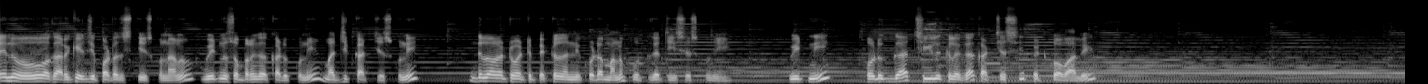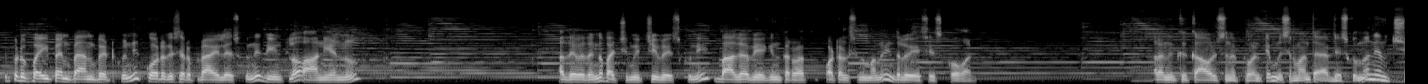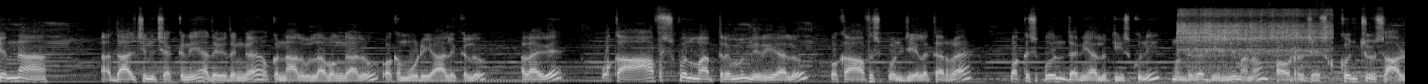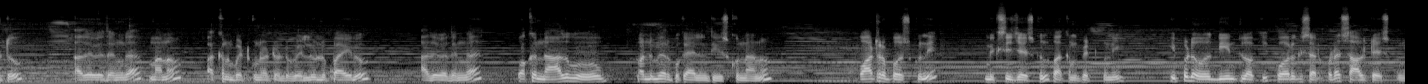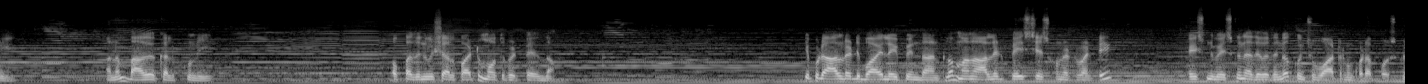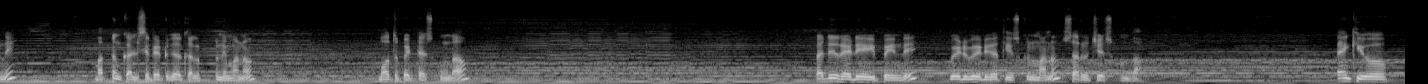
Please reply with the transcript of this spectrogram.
నేను ఒక అర కేజీ పొటల్స్ తీసుకున్నాను. వీటిని శుభ్రంగా కడుక్కుని మజ్జిగ కట్ చేసుకుని ఇందులో ఉన్నటువంటి పిక్కలన్నీ కూడా మనం పూర్తిగా తీసేసుకుని వీటిని పొడుగ్గా చీలికలుగా కట్ చేసి పెట్టుకోవాలి. ఇప్పుడు పై పైన ప్యాన్ పెట్టుకుని కూరగాయ సరిపడా ఆయిల్ వేసుకుని దీంట్లో ఆనియన్ అదేవిధంగా పచ్చిమిర్చి వేసుకుని బాగా వేగిన తర్వాత పొటల్స్ని మనం ఇందులో వేసేసుకోవాలి. అలానికి కావాల్సినటువంటి మిశ్రమాన్ని తయారు చేసుకుందాం. నేను చిన్న దాల్చిన చెక్కని అదేవిధంగా ఒక నాలుగు లవంగాలు ఒక మూడు యాలకులు అలాగే ఒక హాఫ్ స్పూన్ మాత్రమే మిరియాలు ఒక హాఫ్ స్పూన్ జీలకర్ర ఒక స్పూన్ ధనియాలు తీసుకుని ముందుగా దీన్ని మనం పౌడర్ చేసుకో కొంచెం సాల్ట్ అదేవిధంగా మనం పక్కన పెట్టుకున్నటువంటి వెల్లుల్లిపాయలు అదేవిధంగా ఒక నాలుగు పండుమిరపకాయలను తీసుకున్నాను. వాటర్ పోసుకుని మిక్సీ చేసుకుని పక్కన పెట్టుకుని ఇప్పుడు దీంట్లోకి కూరకు సరిపడా సాల్ట్ వేసుకుని మనం బాగా కలుపుకుని ఒక పది నిమిషాల పాటు మూత పెట్టేద్దాం. ఇప్పుడు ఆల్రెడీ బాయిల్ అయిపోయిన దాంట్లో మనం ఆల్రెడీ పేస్ట్ చేసుకున్నటువంటి పేస్ట్ని వేసుకుని అదేవిధంగా కొంచెం వాటర్ని కూడా పోసుకుని మొత్తం కలిసేటట్టుగా కలుపుకుని మనం మూత పెట్టేసుకుందాం. కర్రీ రెడీ అయిపోయింది. వేడివేడిగా తీసుకుని మనం సర్వ్ చేసుకుందాం. Thank you.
